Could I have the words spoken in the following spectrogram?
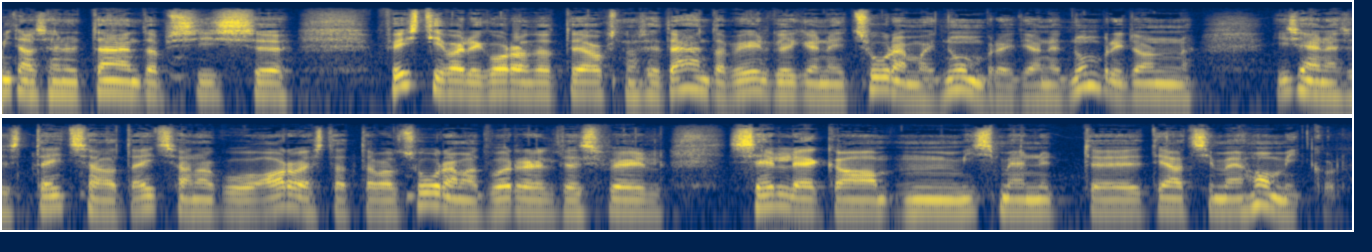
mida see nüüd tähendab siis äh, festivali korraldajate jaoks, no see tähendab eelkõige neid suuremaid numbreid ja need numbrid on iseenesest täitsa, täitsa nagu arvestatavalt suuremad võrreldes veel sellega, mm, mis me nüüd äh, teadsime hommikul.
